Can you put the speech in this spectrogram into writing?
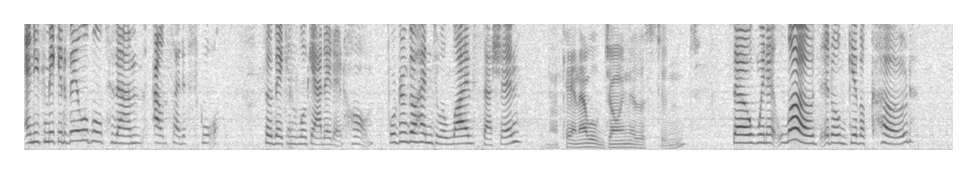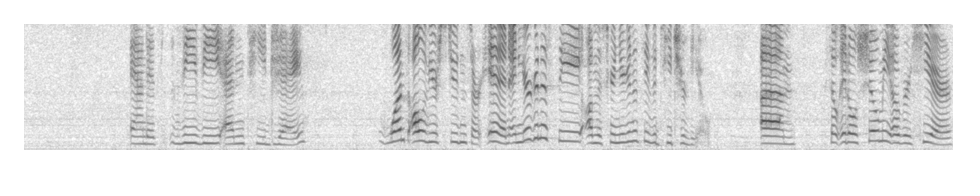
and you can make it available to them outside of school so they can look at it at home. We're going to go ahead and do a live session. Okay, and I will join as a student. So when it loads, it'll give a code and it's ZVNTJ. Once all of your students are in, and you're going to see on the screen, you're going to see the teacher view. Um, so it'll show me over here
